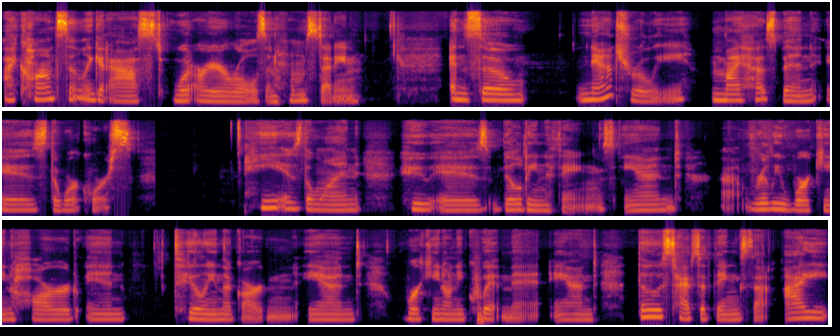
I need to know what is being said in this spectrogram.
I constantly get asked, What are your roles in homesteading? And so naturally, my husband is the workhorse. He is the one who is building things and uh, really working hard in tilling the garden and working on equipment and those types of things that I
